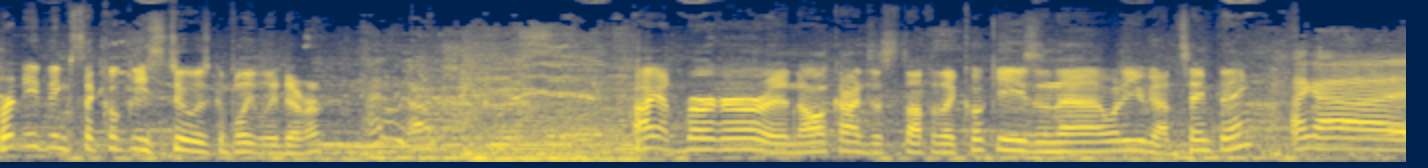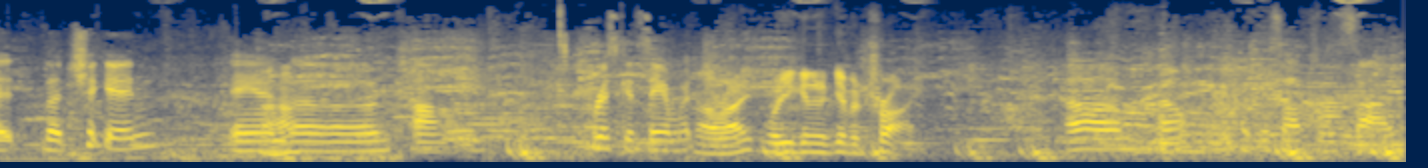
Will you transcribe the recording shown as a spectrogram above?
Brittany thinks the cookies too is completely different. I don't know. I got burger and all kinds of stuff. Of the cookies and uh, what do you got? Same thing? I got the chicken and the um, brisket sandwich. All right. What are you gonna give it a try? Um, well, me put this off to the side.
